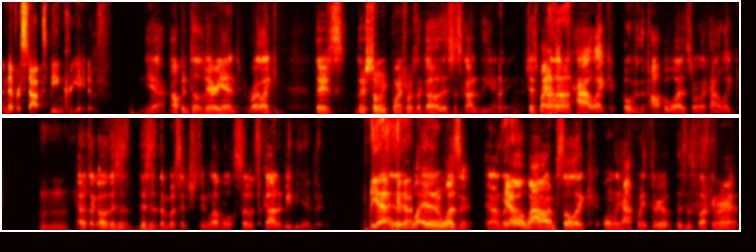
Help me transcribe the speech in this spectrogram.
it never stops being creative. Yeah, up until the very end. Right like there's there's so many points where it's like, oh, this has got to be the ending. Just by Uh-huh. like how like over the top it was or like how like mm-hmm. it's like, oh, this is this is the most interesting level, so it's got to be the ending. Yeah, and then yeah. it, and it wasn't. And I was like, Yeah. oh wow, I'm still like only halfway through. This is fucking rad.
